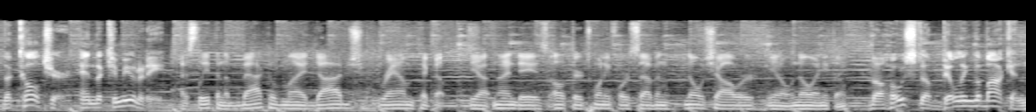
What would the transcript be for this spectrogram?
the culture, and the community. I sleep in the back of my Dodge Ram pickup. Yeah, nine days out there 24 7, no shower, you know, no anything. The host of Building the Bakken,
